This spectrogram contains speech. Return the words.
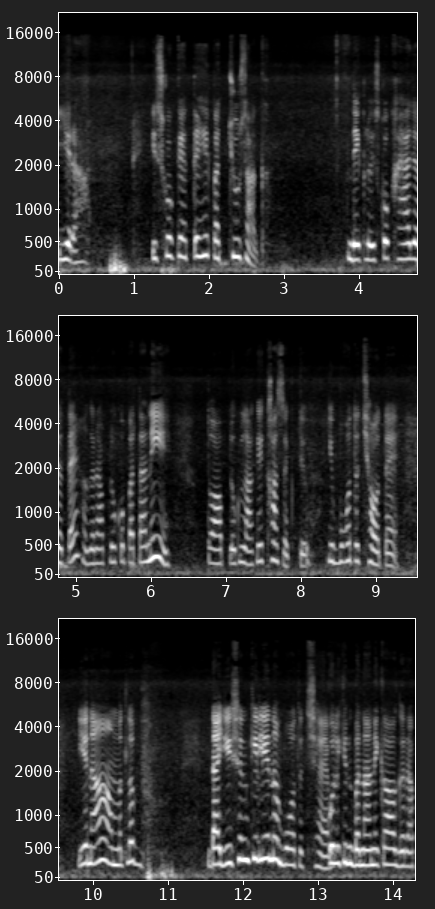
ये रहा। इसको कहते हैं कच्चू साग। देख लो, इसको खाया जाता है। अगर आप लोग को पता नहीं है तो आप लोग ला के खा सकते हो। ये बहुत अच्छा होता है। ये ना मतलब डाइजेशन के लिए ना बहुत अच्छा है। लेकिन बनाने का अगर आप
